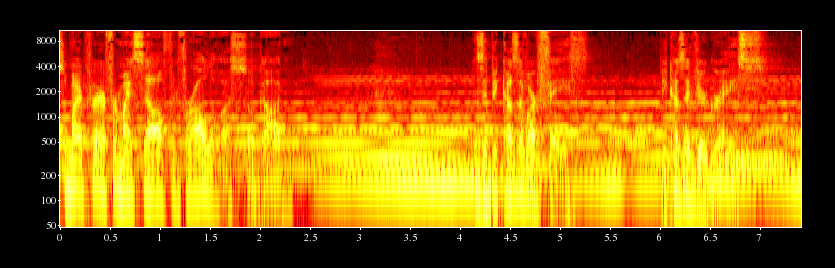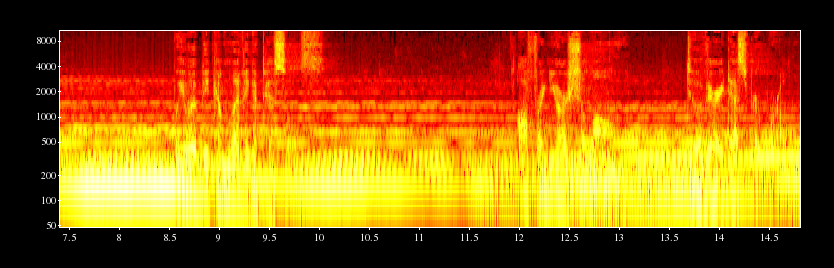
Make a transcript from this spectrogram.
So, my prayer for myself and for all of us, oh God, is that because of our faith, because of your grace, we would become living epistles, offering your shalom to a very desperate world.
